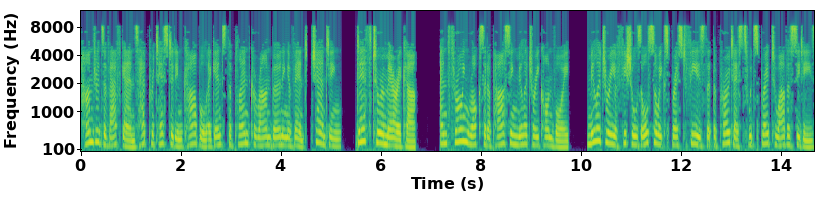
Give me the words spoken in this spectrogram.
hundreds of Afghans had protested in Kabul against the planned Quran burning event, chanting, "'Death to America' and throwing rocks at a passing military convoy. Military officials also expressed fears that the protests would spread to other cities.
